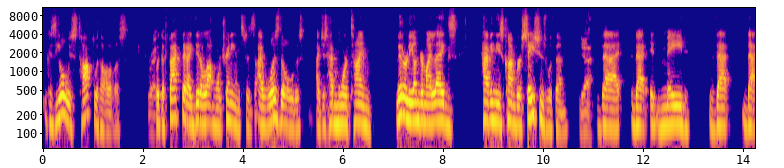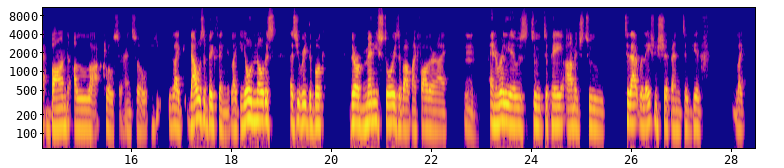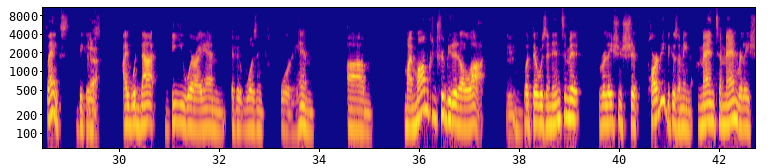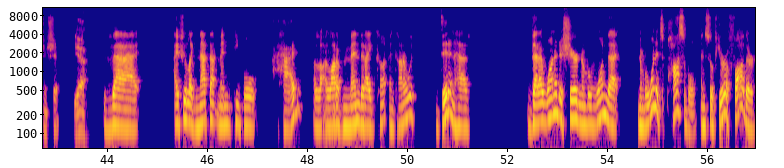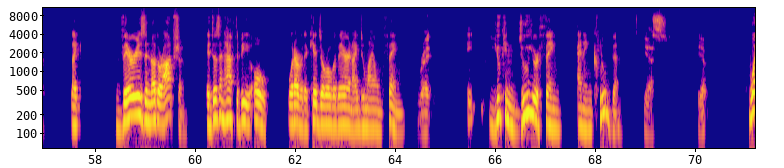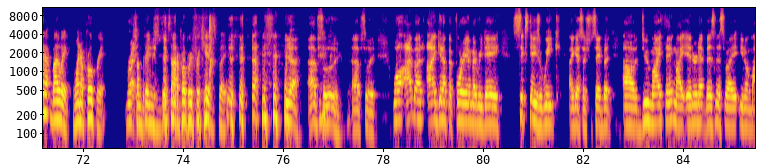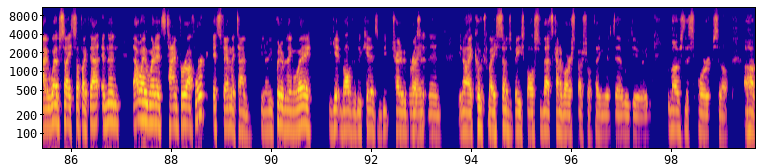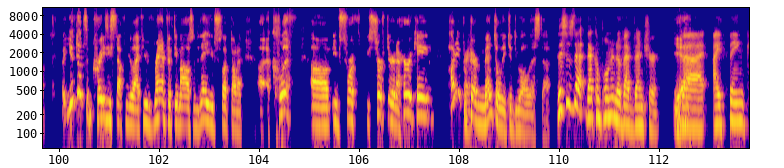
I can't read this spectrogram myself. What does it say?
because he always talked with all of us. Right. But the fact that I did a lot more training, and since I was the oldest, I just had more time literally under my legs having these conversations with them. Yeah. That, that it made that that bond a lot closer and so he, like that was a big thing like you'll notice as you read the book, there are many stories about my father and I, hmm. and really it was to to pay homage to to that relationship and to give like thanks because yeah. I would not be where I am if it wasn't for him. Um, my mom contributed a lot, mm. but there was an intimate relationship, partly because I mean, man to man relationship. Yeah. That I feel like not that many people had a lot, a lot of men that I encounter with didn't have that I wanted to share. Number one, that number one, it's possible. And so if you're a father, like there is another option. It doesn't have to be, oh, whatever, the kids are over there and I do my own thing. Right. It, you can do your thing and include them. Yes. Yep. When, by the way, when appropriate right some things it's not appropriate for kids but yeah absolutely absolutely well i'm a, i get up at 4 a.m every day six days a week i guess i should say but uh, do my thing my internet business my you know my website stuff like that and then that way when it's time for off work it's family time you know you put everything away you get involved with your kids and be, try to be present. Right. And you know, I coach my son's baseball, so that's kind of our special thing that uh, we do. He loves the sport. So, uh, but you've done some crazy stuff in your life. You've ran 50 miles in a day. You've slept on a, a cliff. Um, you've surfed, you surfed during a hurricane. How do you prepare right. mentally to do all this stuff? This is that that component of adventure yeah. that I think.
